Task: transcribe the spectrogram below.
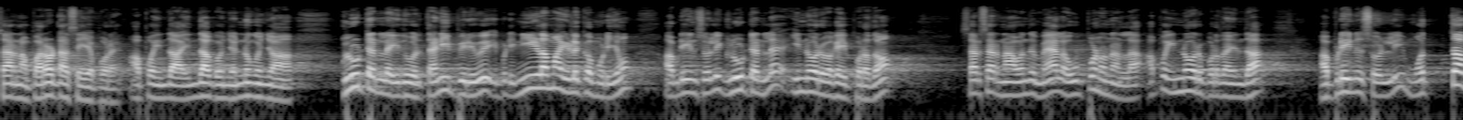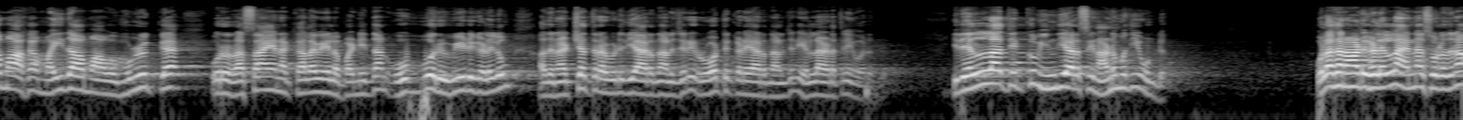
சார் நான் பரோட்டா செய்ய போகிறேன் அப்போ இந்தா இந்தா கொஞ்சம் இன்னும் கொஞ்சம் குளூட்டனில் இது ஒரு தனி பிரிவு. இப்படி நீளமாக இழுக்க முடியும் அப்படின்னு சொல்லி குளூட்டனில் இன்னொரு வகை புரதம். சார் சார் நான் வந்து மேலே உப்பணும் நல்லா. அப்போ இன்னொரு புரதம் இந்தா. அப்படின்னு சொல்லி மொத்தமாக மைதா மாவு முழுக்க ஒரு ரசாயன கலவையில் பண்ணித்தான் ஒவ்வொரு வீடுகளிலும் அது நட்சத்திர விடுதியாக இருந்தாலும் சரி ரோட்டு கடையாக இருந்தாலும் சரி எல்லா இடத்துலையும் வருது. இது எல்லாத்திற்கும் இந்திய அரசின் அனுமதியும் உண்டு. உலக நாடுகள் எல்லாம் என்ன சொல்லுதுன்னா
